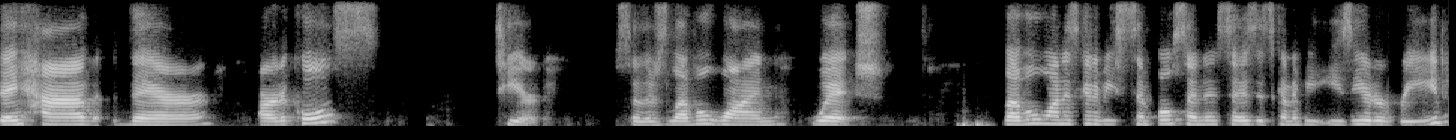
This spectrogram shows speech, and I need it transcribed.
they have their articles tiered. So there's level one, which level one is going to be simple sentences. It's going to be easier to read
